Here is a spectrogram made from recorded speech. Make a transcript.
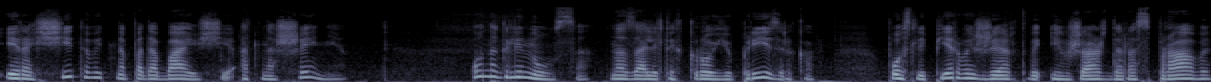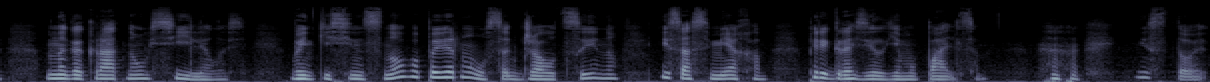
и рассчитывать на подобающие отношения. Он оглянулся на залитых кровью призраков, После первой жертвы их жажда расправы многократно усилилась. Венкисин снова повернулся к Джао Цину и со смехом перегрозил ему пальцем. «Не стоит».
